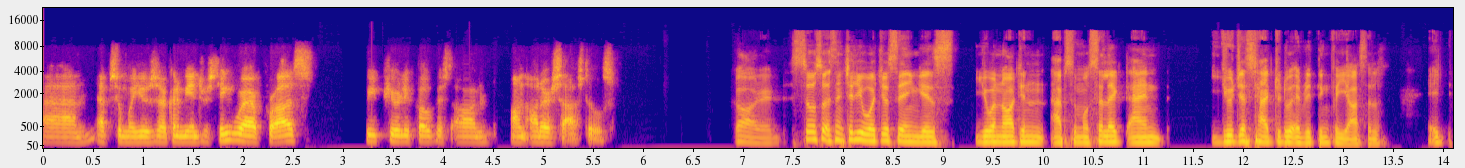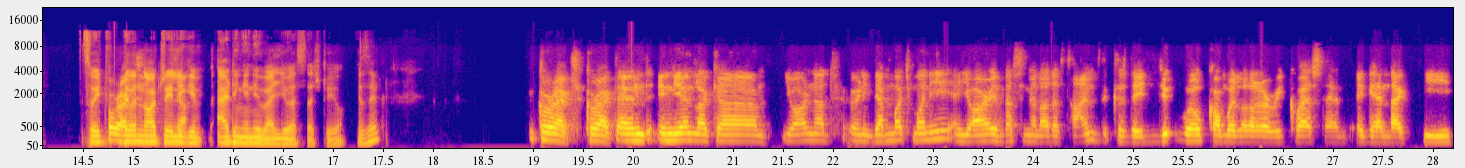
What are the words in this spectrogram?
um, AppSumo users are going to be interesting. Where for us, we purely focused on on other SaaS tools. Got it. So so essentially, what you're saying is you are not in AppSumo Select, and you just had to do everything for yourself it so it correct. they were not really yeah. give, adding any value as such to you is it correct correct and in the end like uh, you are not earning that much money and you are investing a lot of time because they do, will come with a lot of requests and again like the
